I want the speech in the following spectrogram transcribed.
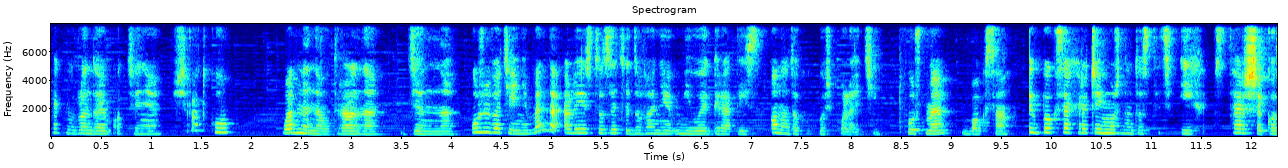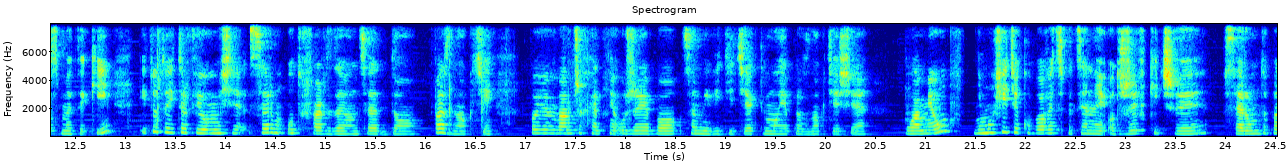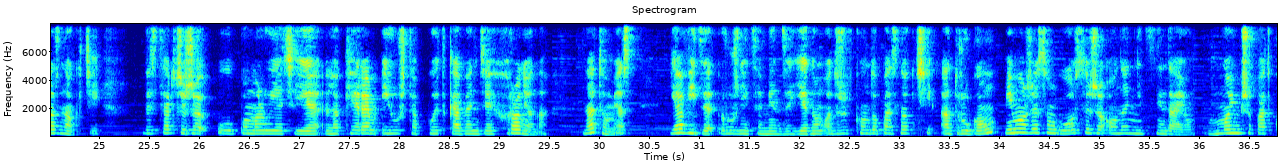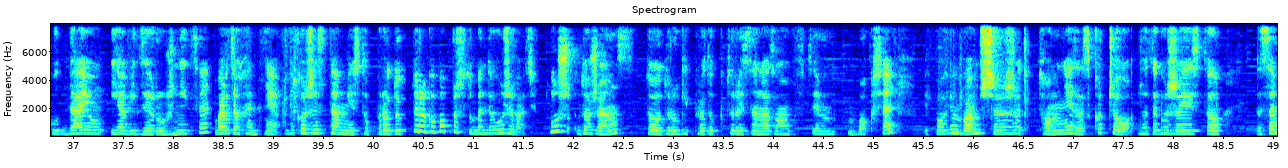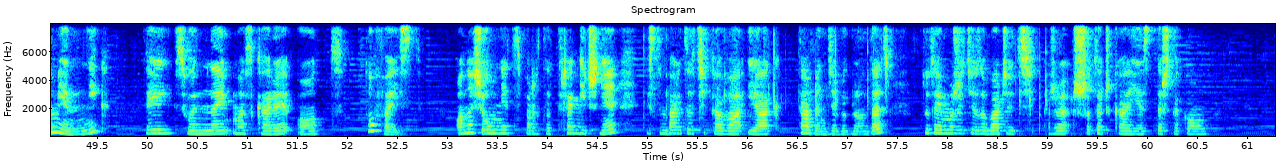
Tak wyglądają odcienie w środku. Ładne, neutralne, dzienne. Używać jej nie będę, ale jest to zdecydowanie miły gratis. Ona to kogoś poleci. Twórzmy boxa. W tych boxach raczej można dostać ich starsze kosmetyki i tutaj trafiło mi się serum utrwadzające do paznokci. Powiem Wam, że chętnie użyję, bo sami widzicie, jak te moje paznokcie się łamią. Nie musicie kupować specjalnej odżywki czy serum do paznokci. Wystarczy, że pomalujecie je lakierem i już ta płytka będzie chroniona. Natomiast ja widzę różnicę między jedną odżywką do paznokci, a drugą, mimo że są głosy, że one nic nie dają. W moim przypadku dają, ja widzę różnicę. Bardzo chętnie wykorzystam, jest to produkt, którego po prostu będę używać. Tuż do rzęs to drugi produkt, który znalazłam w tym boksie i powiem Wam szczerze, że to mnie zaskoczyło, dlatego że jest to zamiennik tej słynnej maskary od Too Faced. Ona się u mnie sprawdza tragicznie. Jestem bardzo ciekawa, jak ta będzie wyglądać. Tutaj możecie zobaczyć, że szczoteczka jest też taką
